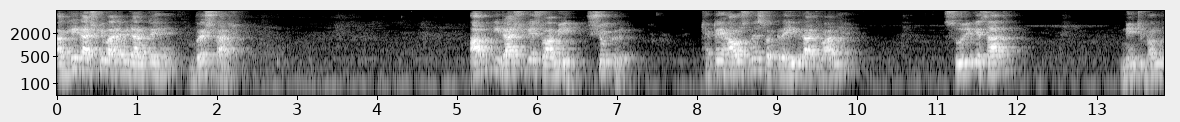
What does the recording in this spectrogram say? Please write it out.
अगली राशि के बारे में जानते हैं वृक्ष राशि। आपकी राशि के स्वामी शुक्र छठे हाउस में स्वग्रही विराजमान है। सूर्य के साथ नीच भंग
